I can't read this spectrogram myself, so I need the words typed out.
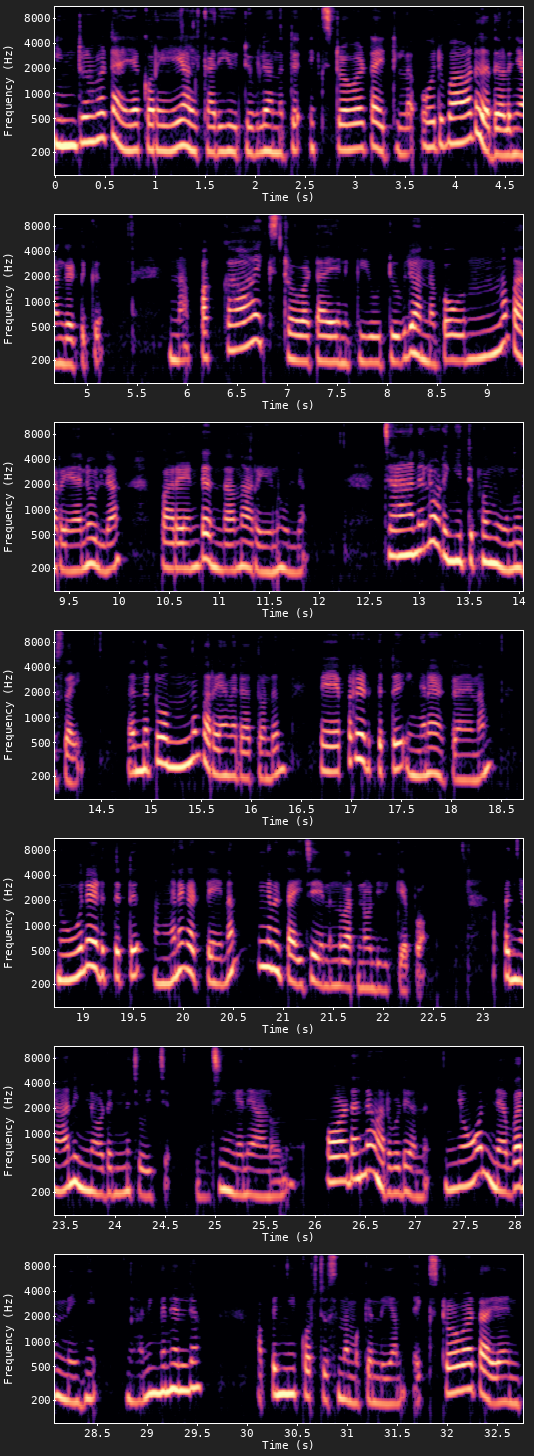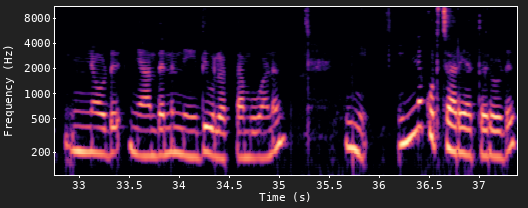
ഇൻട്രോവേർട്ടായ കുറേ ആൾക്കാർ യൂട്യൂബിൽ വന്നിട്ട് എക്സ്ട്രോവേർട്ടായിട്ടുള്ള ഒരുപാട് കഥകൾ ഞാൻ കേട്ടിക്ക്. എന്നാൽ പക്കാ എക്സ്ട്രോവേർട്ടായ എനിക്ക് യൂട്യൂബിൽ വന്നപ്പോൾ ഒന്നും പറയാനുമില്ല പറയേണ്ട എന്താണെന്ന് അറിയണമില്ല ചാനൽ തുടങ്ങിയിട്ട് ഇപ്പം മൂന്ന് ദിവസമായി എന്നിട്ട് ഒന്നും പറയാൻ വരാത്തതുകൊണ്ട് പേപ്പർ എടുത്തിട്ട് ഇങ്ങനെ കട്ട് ചെയ്യണം. നൂലെടുത്തിട്ട് അങ്ങനെ കട്ട് ചെയ്യണം. ഇങ്ങനെ ടൈ ചെയ്യണം എന്ന് പറഞ്ഞുകൊണ്ടിരിക്കുകയപ്പോൾ അപ്പം ഞാൻ ഇന്നോട് തന്നെ ചോദിച്ച് ഇജ്ജ് ഇങ്ങനെയാണോ എന്ന് ഉടനെ മറുപടി വന്ന് നോ നെവർ നെഹി ഞാനിങ്ങനെയല്ല. അപ്പം ഇനി കുറച്ച് ദിവസം നമുക്ക് എന്ത് ചെയ്യാം എക്സ്ട്രോവേർട്ടായ എന്നോട് ഞാൻ തന്നെ നീതി പുലർത്താൻ പോവാണ്. ഇനി ഇന്നെക്കുറിച്ച് അറിയാത്തവരോട്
